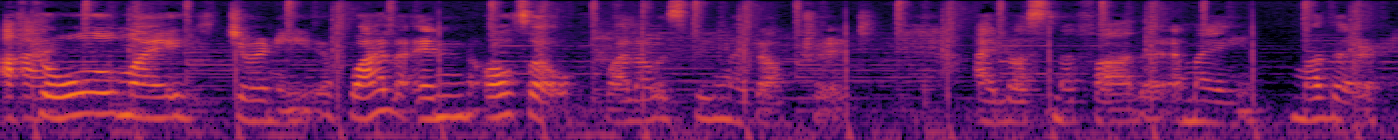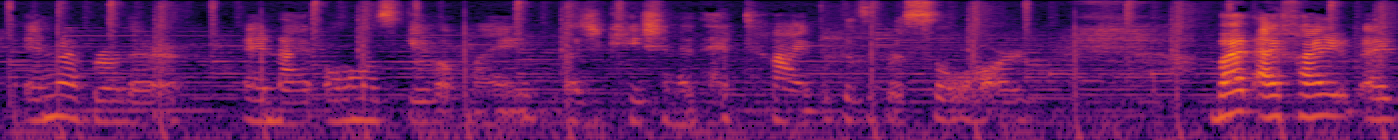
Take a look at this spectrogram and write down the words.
After all my journey, while and also while I was doing my doctorate, I lost my father, and my mother, and my brother, and I almost gave up my education at that time because it was so hard. But I find, I,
